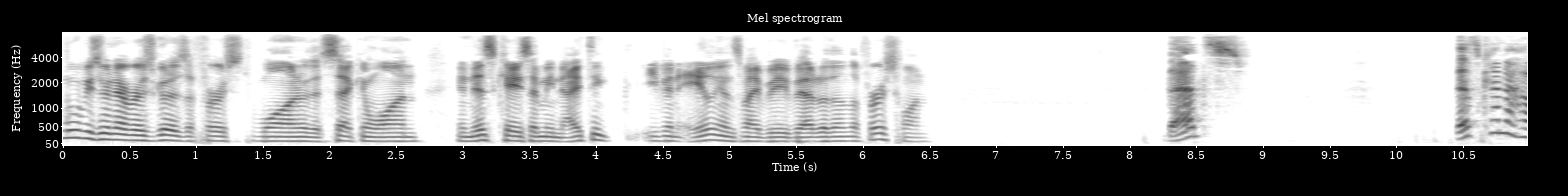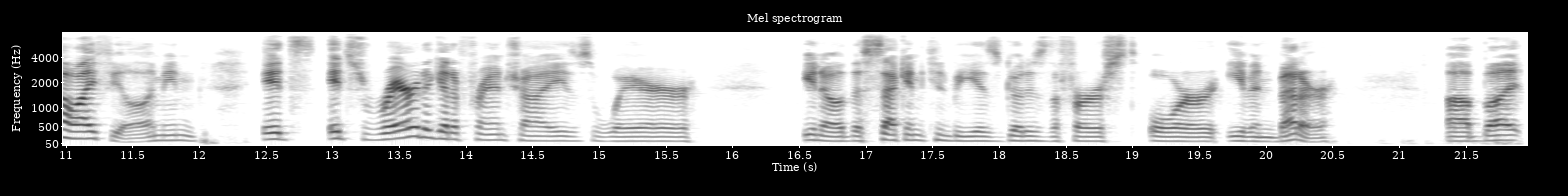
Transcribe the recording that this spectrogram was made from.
movies are never as good as the first one or the second one. In this case, I mean, I think even Aliens might be better than the first one. That's that's kind of how I feel. I mean, it's it's rare to get a franchise where you know the second can be as good as the first or even better. Uh, but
